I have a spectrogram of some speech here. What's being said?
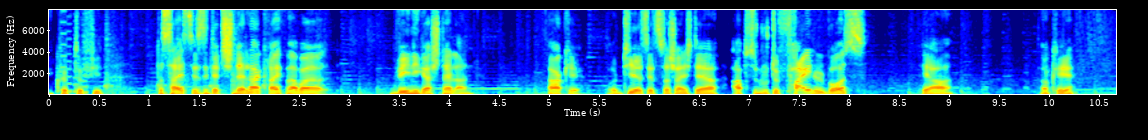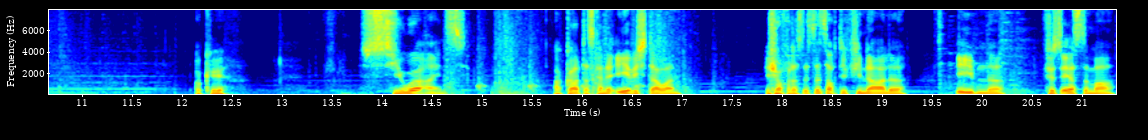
Equip to Feed. Das heißt, wir sind jetzt schneller, greifen aber weniger schnell an. Okay. Und hier ist jetzt wahrscheinlich der absolute Final Boss. Ja. Okay. Okay. Sewer 1. Oh Gott, das kann ja ewig dauern. Ich hoffe, das ist jetzt auch die finale Ebene. Fürs erste Mal.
